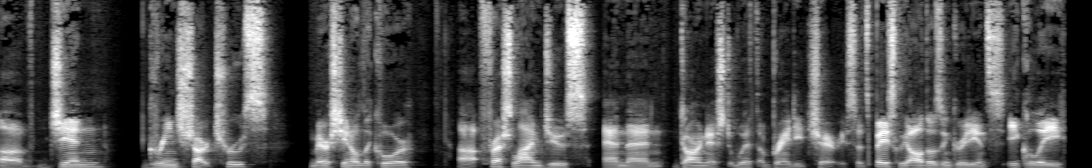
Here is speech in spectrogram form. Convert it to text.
of gin, green chartreuse, maraschino liqueur. Uh, fresh lime juice and then garnished with a brandied cherry. So it's basically all those ingredients equally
